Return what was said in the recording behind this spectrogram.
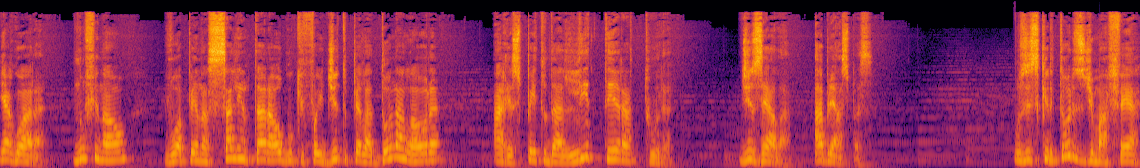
E agora, no final, vou apenas salientar algo que foi dito pela Dona Laura a respeito da literatura. Diz ela, abre aspas, os escritores de má fé,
